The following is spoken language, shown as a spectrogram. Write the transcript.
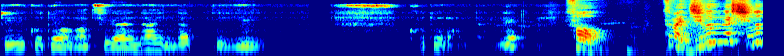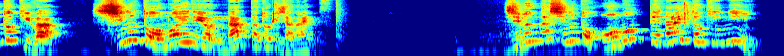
ということは間違いないんだっていうことなんだよね。そう。つまり自分が死ぬ時は死ぬと思えるようになった時じゃないんです。自分が死ぬと思ってない時に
